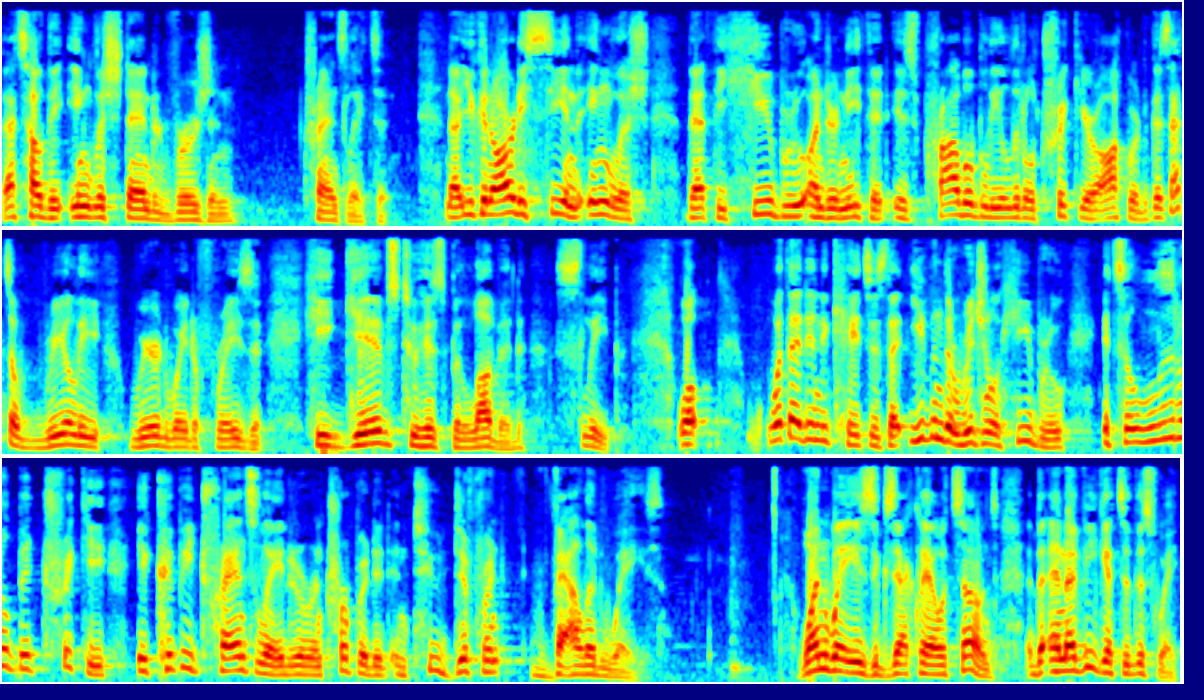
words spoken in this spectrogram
That's how the English Standard Version translates it. Now you can already see in the English that the Hebrew underneath it is probably a little tricky or awkward because that's a really weird way to phrase it. He gives to his beloved sleep. Well, what that indicates is that even the original Hebrew, it's a little bit tricky. It could be translated or interpreted in two different valid ways. One way is exactly how it sounds. The NIV gets it this way.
